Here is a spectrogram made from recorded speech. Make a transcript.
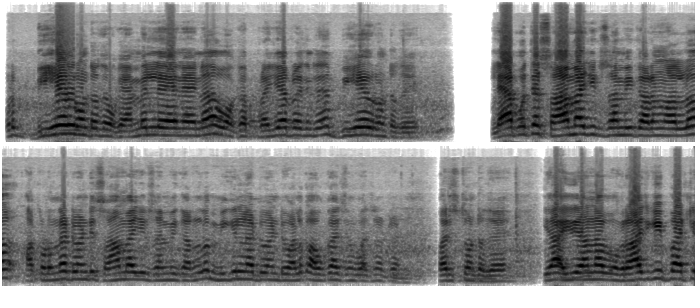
ఇప్పుడు బిహేవియర్ ఉంటుంది. ఒక ఎమ్మెల్యే అయినా ఒక ప్రజాప్రతినిధి అయినా బిహేవియర్ ఉంటుంది. లేకపోతే సామాజిక సమీకరణాల్లో అక్కడ ఉన్నటువంటి సామాజిక సమీకరణలో మిగిలినటువంటి వాళ్ళకి అవకాశం వచ్చినటువంటి పరిస్థితి ఉంటుంది. ఇక ఇది అన్న ఒక రాజకీయ పార్టీ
